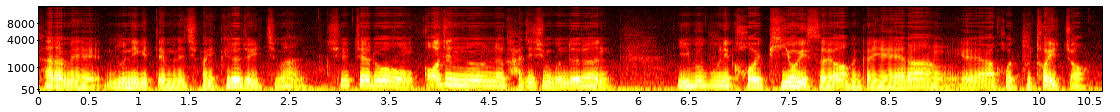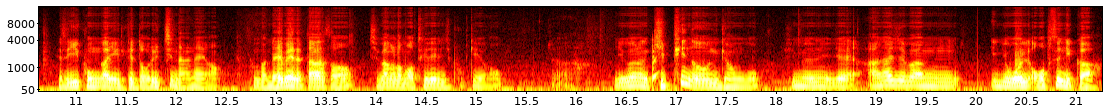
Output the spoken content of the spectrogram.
사람의 눈이기 때문에 지방이 그려져 있지만 실제로 꺼진 눈을 가지신 분들은 이 부분이 거의 비어 있어요. 그러니까 얘랑 얘랑 거의 붙어 있죠. 그래서 이 공간이 이렇게 넓진 않아요. 한번 레벨에 따라서 지방을 넣으면 어떻게 되는지 볼게요. 자, 이거는 깊이 넣은 경우 보시면 이제 안화지방 이게 원래 없으니까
